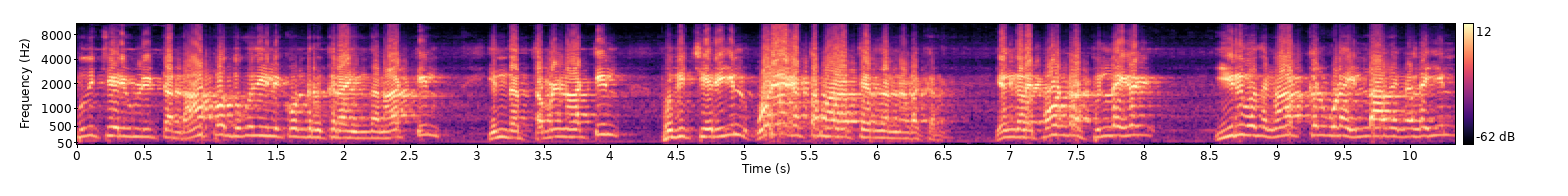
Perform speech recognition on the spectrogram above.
புதுச்சேரி உள்ளிட்ட நாற்பது தொகுதிகளை கொண்டிருக்கிற இந்த நாட்டில் இந்த தமிழ்நாட்டில் புதுச்சேரியில் ஒரே கட்டமாக தேர்தல் நடக்கிறது. எங்களை போன்ற பிள்ளைகள் இருபது நாட்கள் கூட இல்லாத நிலையில்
